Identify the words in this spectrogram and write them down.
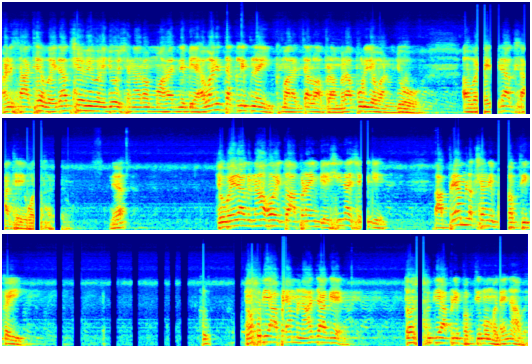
અને સાથે વૈરાગ છે વેવાય જો સનારામ મહારાજને બેહવાની તકલીફ નહીં, મહારાજ, ચાલો આપણે અમરાપુર જવાનું, જો. વૈરાગ સાથે જો વૈરાગ ના હોય તો આપણે અહીં બેસી ના શકીએ. આ પ્રેમ લક્ષણની ભક્તિ કહી. જો સુધી આપણે એમ ના જાગે તો સુધી આપણી ભક્તિમાં મજા ના આવે.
